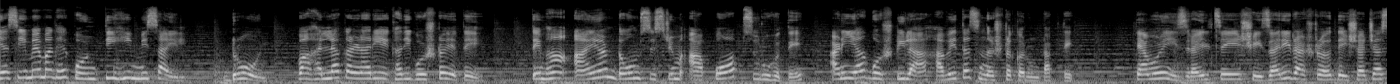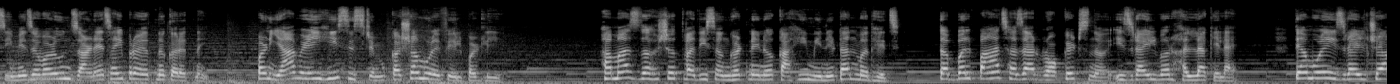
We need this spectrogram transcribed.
या सीमेमध्ये कोणतीही मिसाईल ड्रोन वा हल्ला करणारी एखादी गोष्ट येते तेव्हा आयर्न डोम सिस्टीम आपोआप सुरू होते आणि या गोष्टीला हवेतच नष्ट करून टाकते. त्यामुळे इस्रायलचे शेजारी राष्ट्र देशाच्या सीमेजवळून जाण्याचाही प्रयत्न करत नाही. पण यावेळी ही सिस्टीम कशामुळे फेल पडली? हमास दहशतवादी संघटनेनं काही मिनिटांमध्येच तब्बल पाच हजार रॉकेट्सनं इस्रायलवर हल्ला केलाय. त्यामुळे इस्रायलच्या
